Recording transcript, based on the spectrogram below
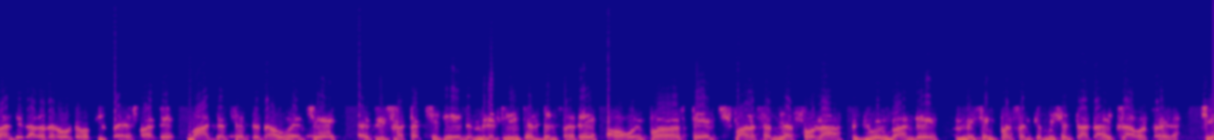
باندې د هغه د رور د وکیل په حیث باندې ما جج صاحب ته دا وویل چې ادریس خټک چې دی د ملټري انټيليجنس سره دی او هغه په 13 14 یا 16 جون باندې میسنګ پرسن کمیشن ته دا اطلاع ورکړه چی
